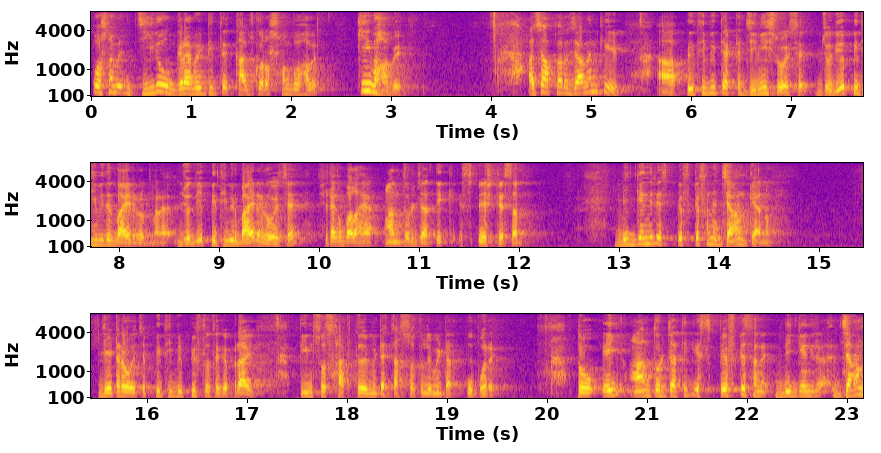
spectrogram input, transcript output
প্রশ্ন হবে জিরো গ্র্যাভিটিতে কাজ করা সম্ভব হবে? কীভাবে? আচ্ছা আপনারা জানেন কি? পৃথিবীতে একটা জিনিস রয়েছে, যদিও পৃথিবীতে বাইরে মানে যদিও পৃথিবীর বাইরে রয়েছে, সেটাকে বলা হয় আন্তর্জাতিক স্পেস স্টেশন। বিজ্ঞানীরা স্পেস স্টেশনে যান কেন? যেটা রয়েছে পৃথিবীর পৃষ্ঠ থেকে প্রায় তিনশো ষাট কিলোমিটার, চারশো কিলোমিটার উপরে। তো এই আন্তর্জাতিক স্পেস স্টেশনে বিজ্ঞানীরা যান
